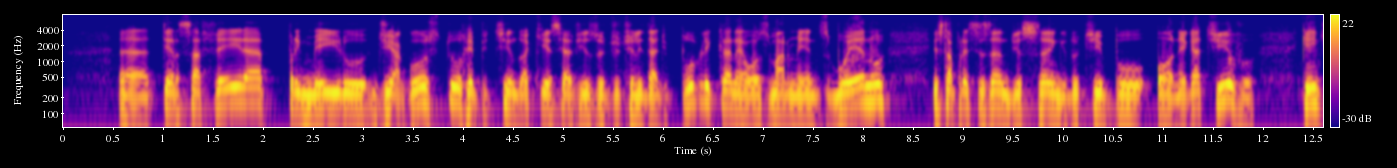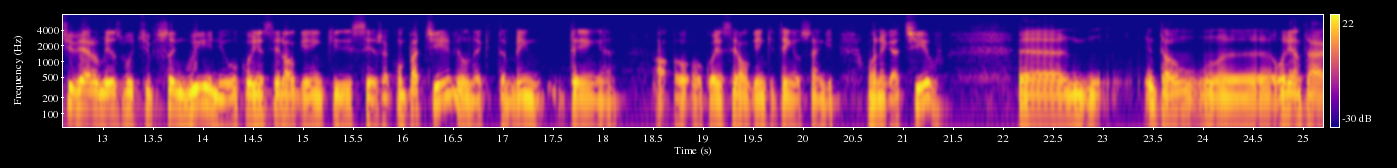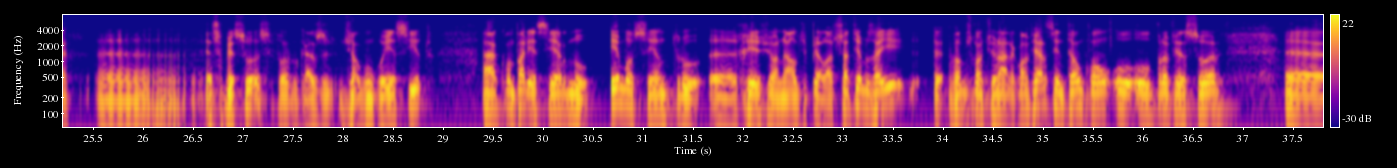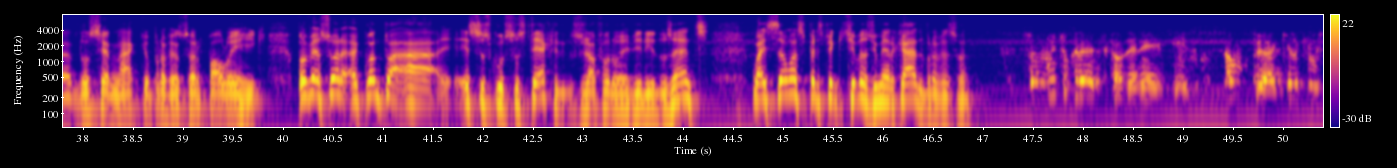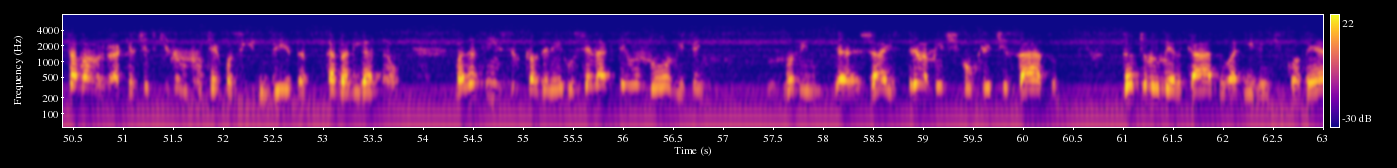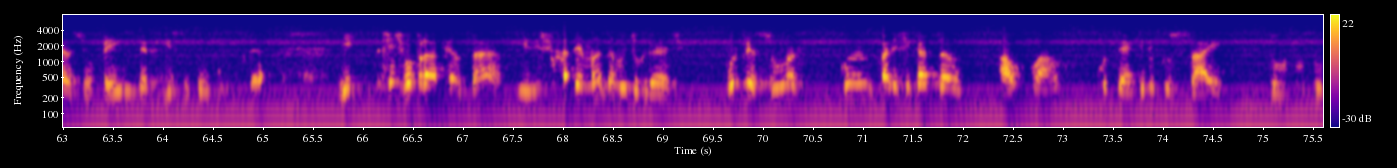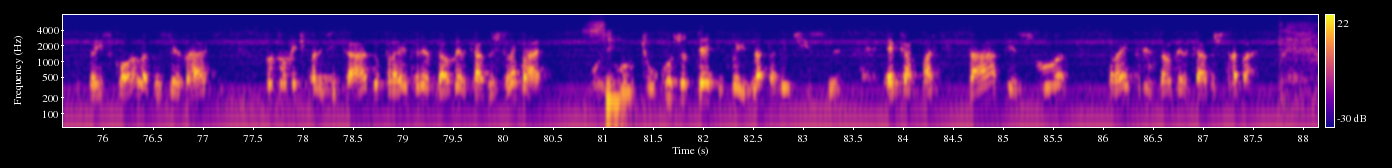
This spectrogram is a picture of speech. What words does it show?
uh, terça-feira, 1 de agosto, repetindo aqui esse aviso de utilidade pública, né? Osmar Mendes Bueno está precisando de sangue do tipo O negativo. Quem tiver o mesmo tipo sanguíneo ou conhecer alguém que seja compatível, né? Que também tenha, ou conhecer alguém que tenha o sangue O negativo, é, então, uh, orientar uh, essa pessoa, se for no caso de algum conhecido, a comparecer no Hemocentro uh, Regional de Pelotas. Já temos aí, uh, vamos continuar a conversa então com o, o professor uh, do SENAC, o professor Paulo Henrique. Professor, quanto a, a, esses cursos técnicos que já foram referidos antes, quais são as perspectivas de mercado, professor? São muito grandes, Caldenei. E aquilo que eu estava, acredito que não, não tenha conseguido ver da, da ligação. Mas assim, Caldenei, o SENAC tem um nome, tem nome eh, já extremamente concretizado, tanto no mercado a nível de comércio, bem, serviço tudo. Né? E se a gente for para pensar, existe uma demanda muito grande por pessoas com qualificação, ao qual o técnico sai do, do, da escola, do SENAC, totalmente qualificado para enfrentar o mercado de trabalho. O, o, o, curso técnico é exatamente isso, né? é capacitar a pessoa para enfrentar o mercado de trabalho.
